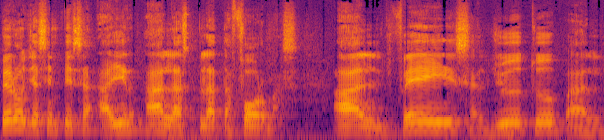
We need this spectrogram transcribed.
pero ya se empieza a ir a las plataformas, al Face, al YouTube, al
